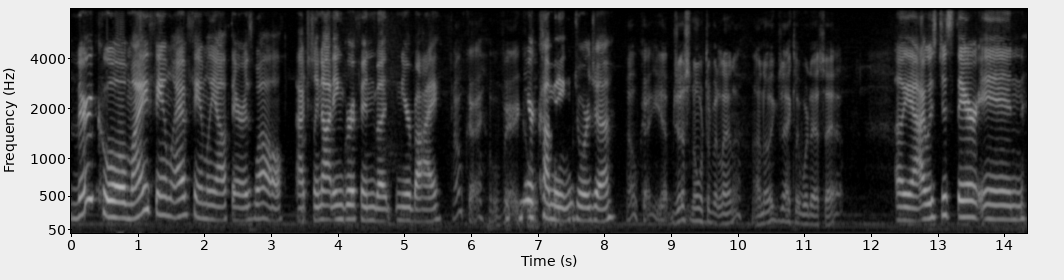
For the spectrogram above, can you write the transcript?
Very cool. My family, I have family out there as well. Actually, not in Griffin, but nearby, Okay. Well, very near cool. Cumming, Georgia. Okay. Yep. Just north of Atlanta. I know exactly where that's at. Oh yeah, I was just there in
